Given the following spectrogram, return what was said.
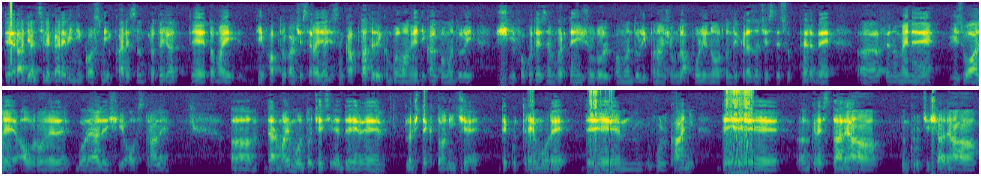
de radiațiile care vin din cosmic, care sunt protejate tocmai din faptul că aceste radiații sunt captate de câmpul magnetic al Pământului și făcute să se învârte în jurul Pământului până ajung la Polul Nord, unde creează aceste superbe uh, fenomene vizuale, aurorele, boreale și australe. Uh, dar mai mult tot ce ține de plăși tectonice, de cutremure, de um, vulcani, de încrestarea încrucișarea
